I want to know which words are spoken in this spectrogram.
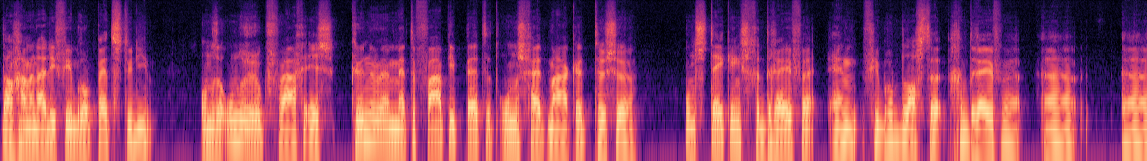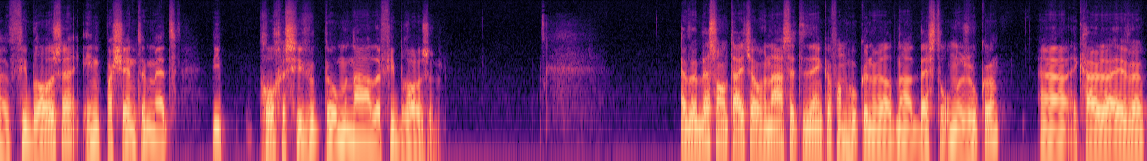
Dan gaan we naar die FibroPET-studie. Onze onderzoeksvraag is: kunnen we met de FAPI-PET het onderscheid maken tussen ontstekingsgedreven en fibroblasten-gedreven uh, uh, fibrose in patiënten met die progressieve pulmonale fibrose? En we hebben best wel een tijdje over na zitten denken van hoe kunnen we dat nou het beste onderzoeken. Uh, ik ga u daar even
